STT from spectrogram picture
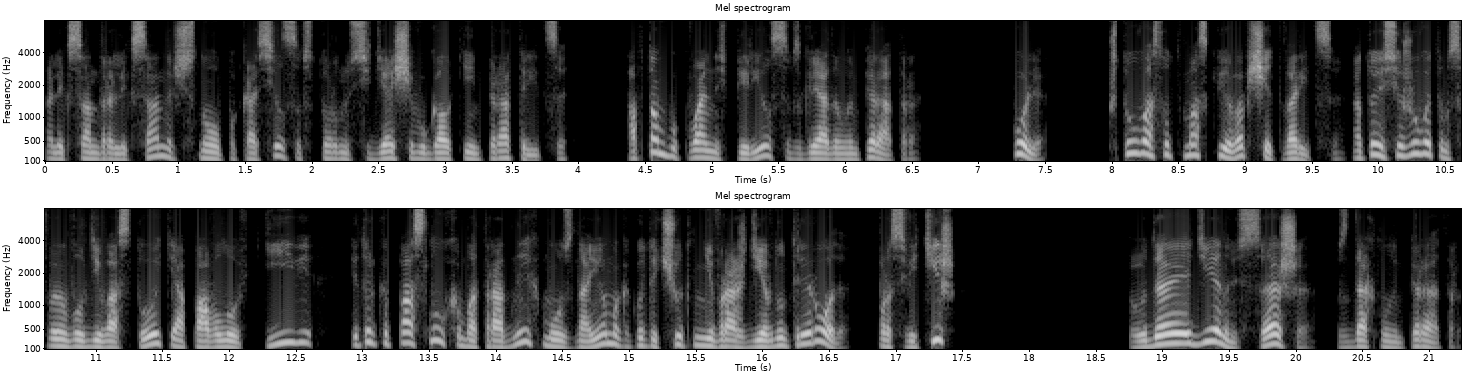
Александр Александрович снова покосился в сторону сидящей в уголке императрицы, а потом буквально вперился взглядом императора. «Коля, что у вас тут в Москве вообще творится? А то я сижу в этом своем Владивостоке, а Павло в Киеве, и только по слухам от родных мы узнаем о какой-то чуть ли не вражде внутри рода. Просветишь?» «Куда я денусь, Саша?» — вздохнул император.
